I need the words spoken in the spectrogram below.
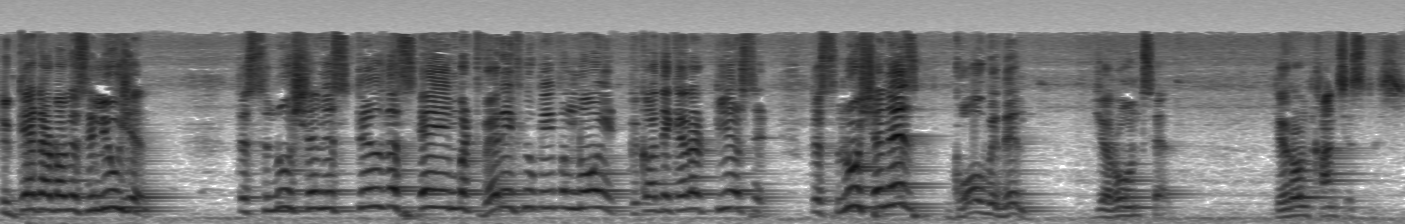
To get out of this illusion, the solution is still the same, but very few people know it because they cannot pierce it. The solution is go within your own self, your own consciousness.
